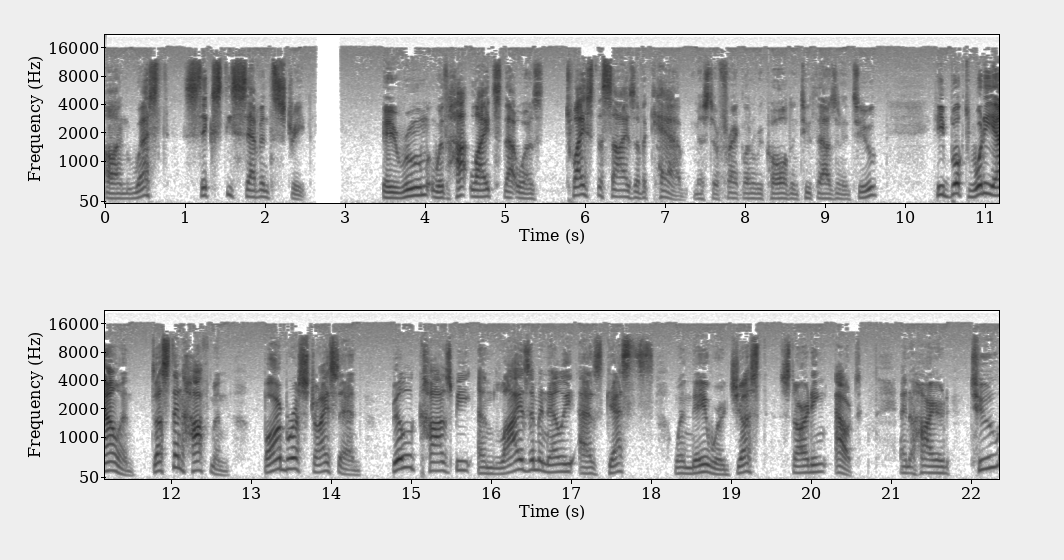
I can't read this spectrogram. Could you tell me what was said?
on West 67th Street. A room with hot lights that was twice the size of a cab, Mr. Franklin recalled in 2002. He booked Woody Allen, Dustin Hoffman, Barbra Streisand, Bill Cosby, and Liza Minnelli as guests when they were just starting out, and hired two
